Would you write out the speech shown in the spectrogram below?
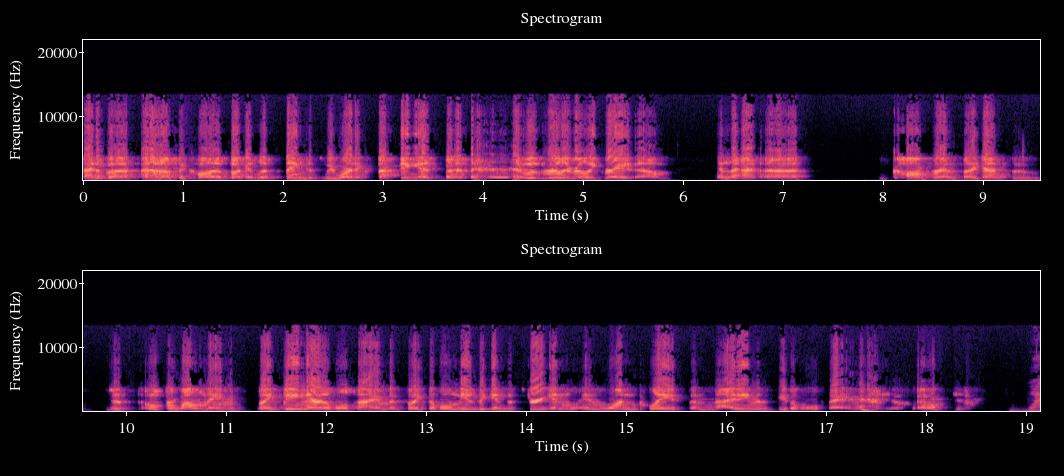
kind of a I don't know if they call it a bucket list thing because we weren't expecting it, but it was really really great. Um, and that uh, conference, I guess, is just overwhelming. Like being there the whole time, it's like the whole music industry in in one place, and I didn't even see the whole thing. So Wow.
